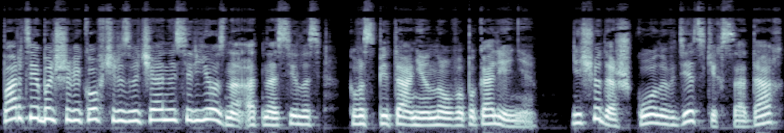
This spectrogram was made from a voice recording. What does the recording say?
Партия большевиков чрезвычайно серьезно относилась к воспитанию нового поколения – еще до школы, в детских садах,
